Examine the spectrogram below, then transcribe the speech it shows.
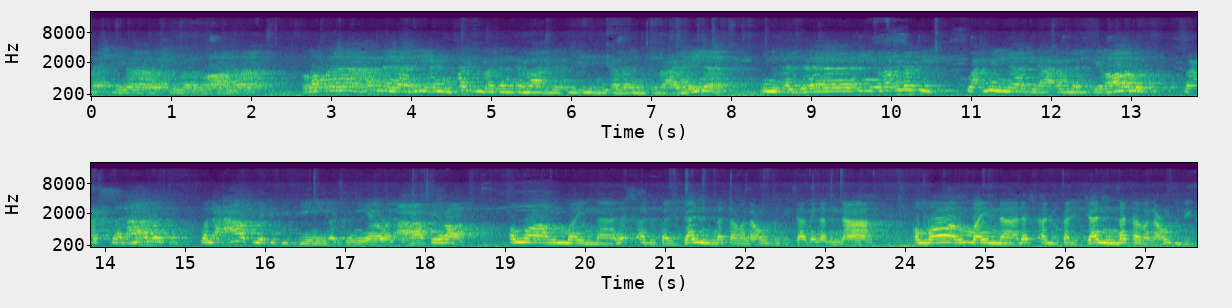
واشفنا واشف مرضانا ربنا هب لنا ريحا طيبة كما هي في علمك وانشر علينا من خزائن رحمتك. واحملنا بها حمل الكرامة مع السلامة والعافية في الدين والدنيا والآخرة. اللهم إنا نسألك الجنة ونعوذ بك من النار. اللهم إنا نسألك الجنة ونعوذ بك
